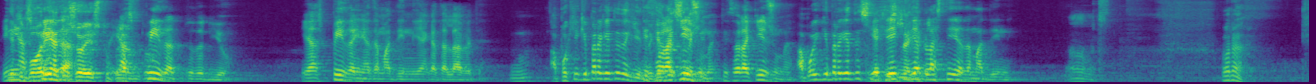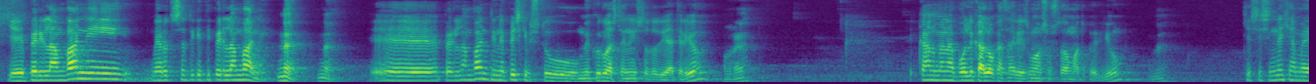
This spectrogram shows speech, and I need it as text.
Για την πορεία της ζωής του Η πλέον, ασπίδα του δοντιού. Η ασπίδα είναι η αδαμαντίνη, για να καταλάβετε. Από εκεί και πέρα γιατί δεν Τη γίνεται. γιατί δεν θωρακίζουμε. συνεχίζει- Τη θωρακίζουμε. Από εκεί και πέρα γιατί Γιατί συνεχίζει έχει να γίνεται. διαπλαστεί η αδαμαντίνη. Α, μάλιστα. Ωραία. Και περιλαμβάνει. Με ρωτήσατε και τι περιλαμβάνει. Ναι, ναι. Ε, περιλαμβάνει την επίσκεψη του μικρού ασθενή στο δοντιατρίο. Ωραία. Κάνουμε ένα πολύ καλό καθαρισμό στο στόμα του παιδιού. Ναι. Και στη συνέχεια με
